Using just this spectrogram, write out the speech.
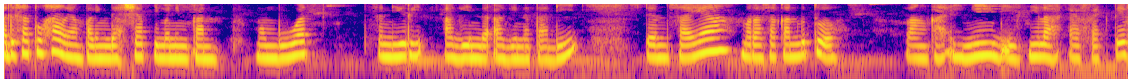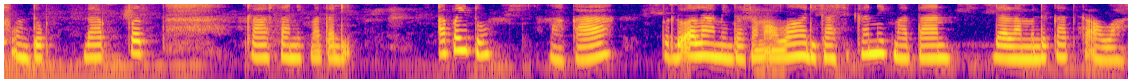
ada satu hal yang paling dahsyat dibandingkan membuat sendiri agenda-agenda tadi dan saya merasakan betul langkah ini bismillah efektif untuk dapat rasa nikmat tadi. Apa itu? Maka berdoalah minta sama Allah dikasih kenikmatan dalam mendekat ke Allah,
